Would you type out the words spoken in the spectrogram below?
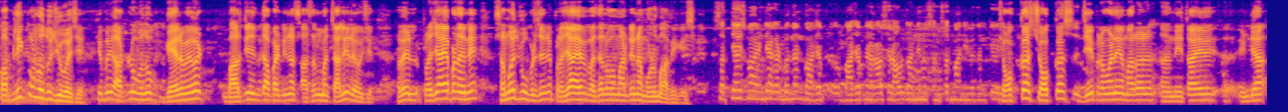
પબ્લિક પણ બધું જુએ છે કે ભાઈ આટલો બધો ગેરવહીવટ ભારતીય જનતા પાર્ટીના શાસનમાં ચાલી રહ્યો છે. હવે પ્રજાએ પણ એને સમજવું પડશે અને પ્રજા હવે બદલવા માટેના મૂળમાં આવી ગઈ છે. સત્યાવીસમાં ઇન્ડિયા ગઠબંધન ભાજપ ભાજપને હરાવશે. રાહુલ ગાંધીનું સંસદમાં નિવેદન ચોક્કસ ચોક્કસ. જે પ્રમાણે અમારા નેતાએ ઇન્ડિયા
